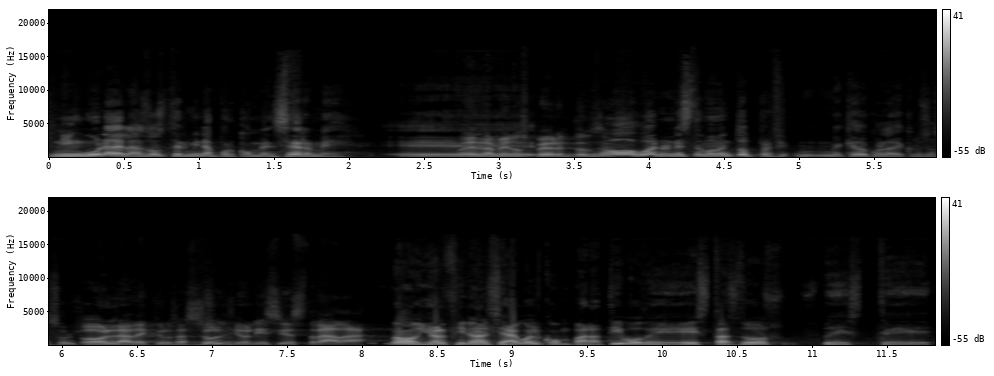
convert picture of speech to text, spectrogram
Ninguna de las dos termina por convencerme. Eh, ¿Cuál es la menos peor entonces? No, bueno, en este momento me quedo con la de Cruz Azul. Con la de Cruz Azul, Dionisio Estrada. No, yo al final si hago el comparativo de estas dos, este,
